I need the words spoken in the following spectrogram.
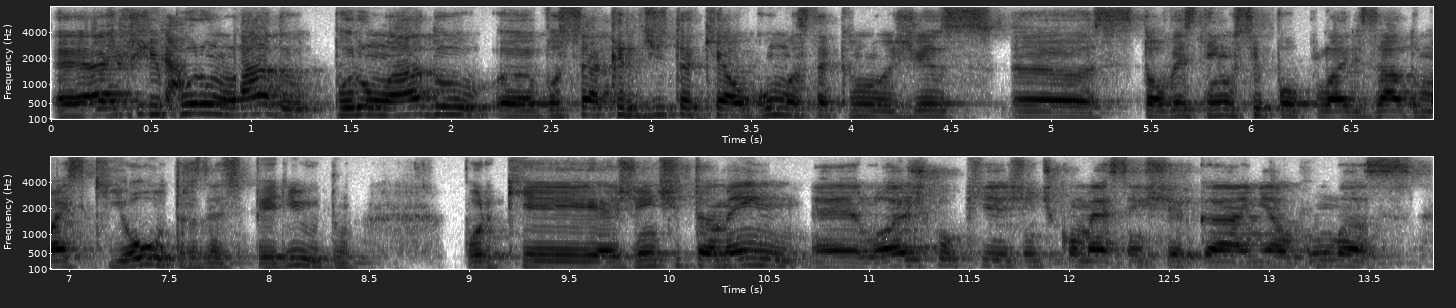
É, acho que por um lado, por um lado, uh, você acredita que algumas tecnologias uh, talvez tenham se popularizado mais que outras nesse período, porque a gente também, é lógico que a gente começa a enxergar em algumas,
